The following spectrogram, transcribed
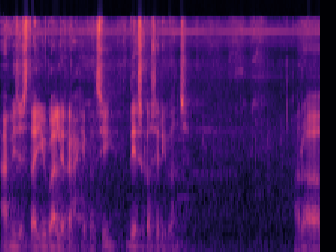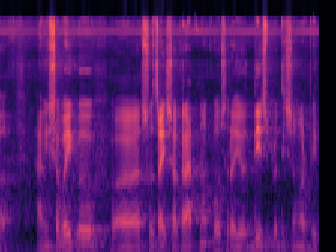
हामी जस्ता युवाले राखेपछि देश कसरी बन्छ? र हामी सबैको सोचाइ सकारात्मक होस् र यो देशप्रति समर्पित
